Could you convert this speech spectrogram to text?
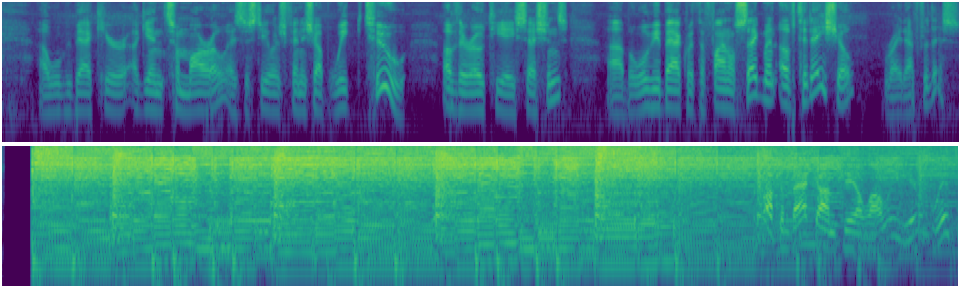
Uh, we'll be back here again tomorrow as the Steelers finish up week two of their OTA sessions. Uh, but we'll be back with the final segment of today's show right after this. Welcome back. I'm Dale Lolley here with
